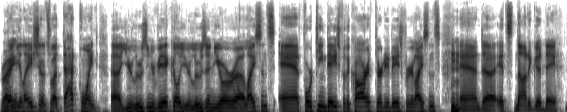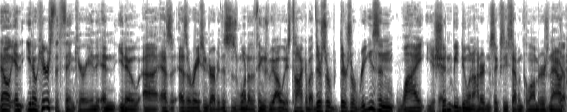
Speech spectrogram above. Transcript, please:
right. regulation. So at that point, uh, you're losing your vehicle, you're losing your uh, license, and 14 days for the car, 30 days for your license, Mm-hmm. and uh, it's not a good day. No, and you know, here's the thing, Kerry, and, and you know, uh, as a, as a racing driver, this is one of the things we always talk about. There's a there's a reason why you shouldn't be doing 167 kilometers an hour Yep.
